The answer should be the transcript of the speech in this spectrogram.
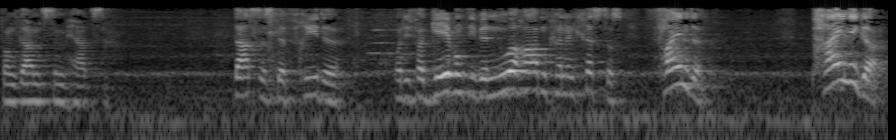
von ganzem Herzen. Das ist der Friede und die Vergebung, die wir nur haben können in Christus. Feinde, Peiniger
